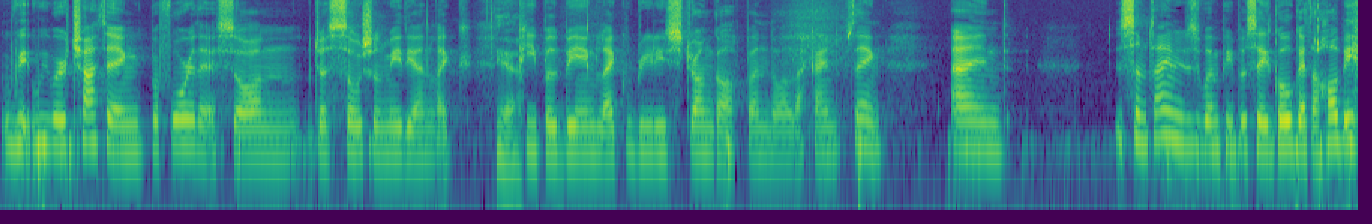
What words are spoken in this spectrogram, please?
we, we were chatting before this on just social media and like Yeah. people being like really strung up and all that kind of thing and sometimes when people say go get a hobby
